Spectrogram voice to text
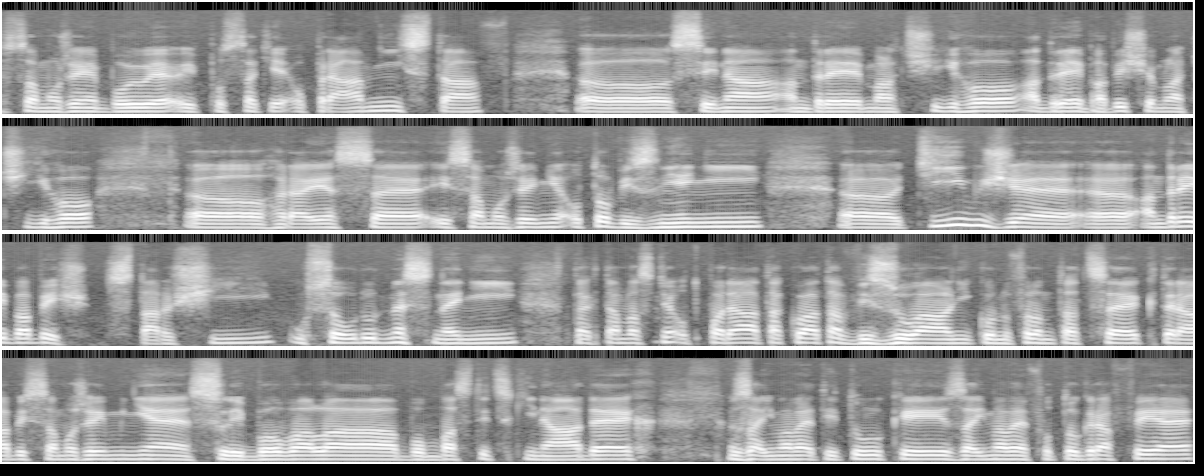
samozřejmě bojuje i v podstatě o právní stav eh, syna Andreje mladšího, Andreje Babiše mladšího. Eh, hraje se i samozřejmě o to vyznění. Tím, že Andrej Babiš starší u soudu dnes není, tak tam vlastně odpadá taková ta vizuální brutální konfrontace, která by samozřejmě slibovala bombastický nádech, zajímavé titulky, zajímavé fotografie,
